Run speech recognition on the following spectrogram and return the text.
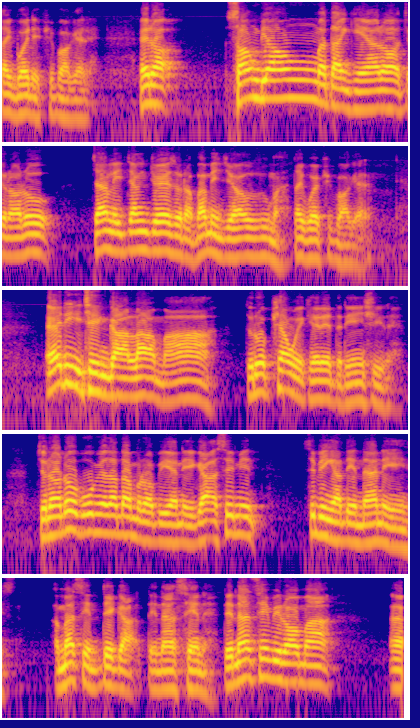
တိုက်ပွဲတွေဖြစ်သွားခဲ့တယ်အဲ့တော့ဆောင်းပြောင်းမတိုင်ခင်ကတော့ကျွန်တော်တို့ကျန်းလေးကျန်းကျွဲဆိုတာဗတ်ပင်ကြာအုပ်စုမှာတိုက်ပွဲဖြစ်သွားခဲ့တယ်အဲ့ဒီအချိန်ကာလမှာသူတို့ဖြန့်ဝေခဲ့တဲ့သတင်းရှိတယ်ကျွန်တော်တို့ဘိုးမြတ်သားမတော် PNA ကအစစ်မြင့်စစ်ပင်ကတင်တန်းနေအမတ်စင်တစ်ကတင်တန်းဆင်းတယ်တင်တန်းဆင်းပြီးတော့မှအဲ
